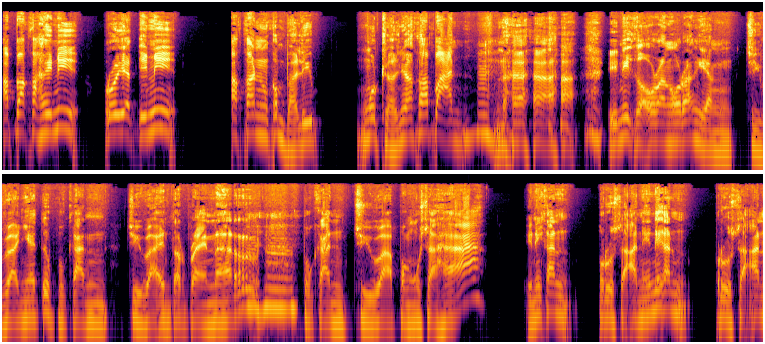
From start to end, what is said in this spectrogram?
apakah ini proyek ini akan kembali modalnya kapan? Nah, ini ke orang-orang yang jiwanya itu bukan jiwa entrepreneur, bukan jiwa pengusaha. Ini kan perusahaan ini kan perusahaan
